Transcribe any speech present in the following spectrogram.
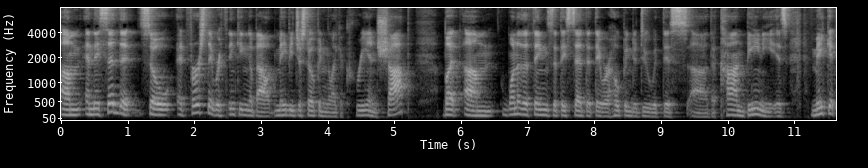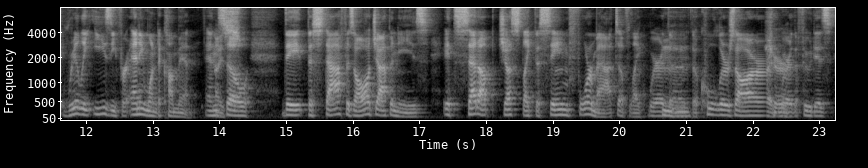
Um, and they said that, so at first they were thinking about maybe just opening like a Korean shop. But um, one of the things that they said that they were hoping to do with this, uh, the beanie is make it really easy for anyone to come in. And Nice. so they the staff is all Japanese. It's set up just like the same format of like where the, the coolers are and where the food is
